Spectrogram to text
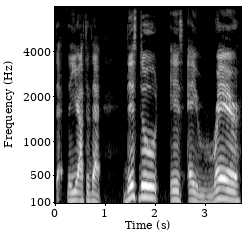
the, year after that. This dude is a rare,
